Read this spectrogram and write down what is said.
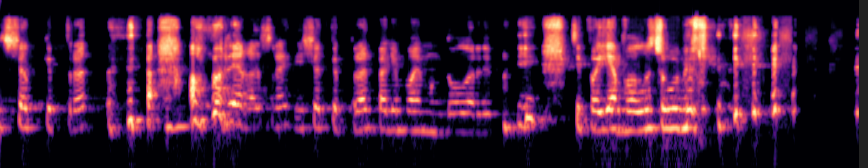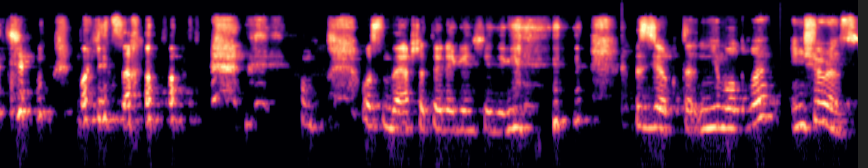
счет келіп тұрады Мгм. аварияға ұшырайды и счет келіп тұрады бәленбай мың доллар деп И, типа я бы лучше умер чем больницаға барып осындай ақша төлегенше деген. Бізде не болды ғой? Иншуранс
